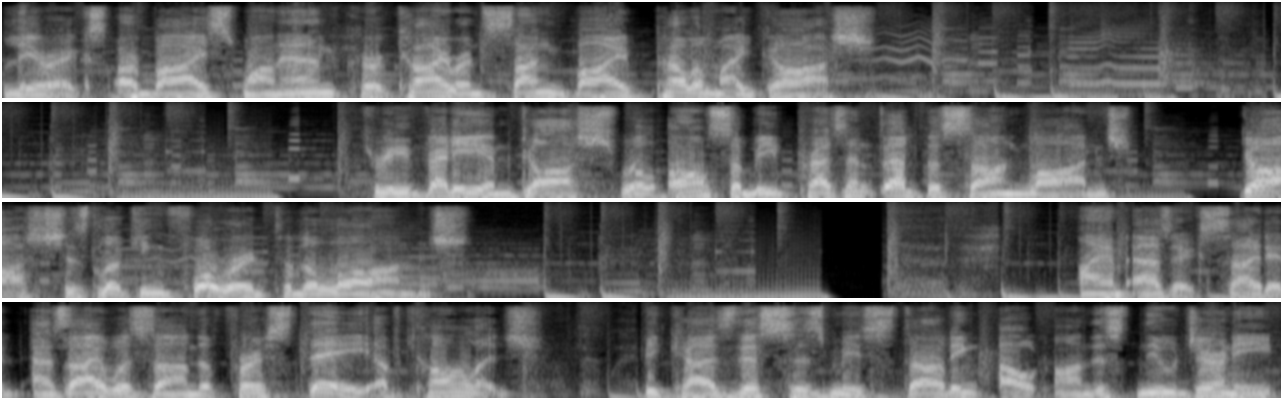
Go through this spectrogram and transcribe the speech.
Lyrics are by Swanand Kirkire sung by Palomi Ghosh. Trivedi and Ghosh will also be present at the song launch. Ghosh is looking forward to the launch. I am as excited as I was on the first day of college. Because this is me starting out on this new journey,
